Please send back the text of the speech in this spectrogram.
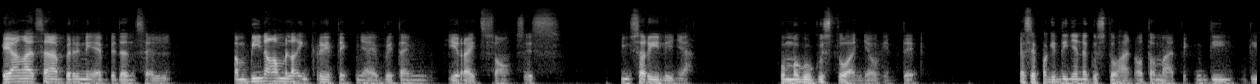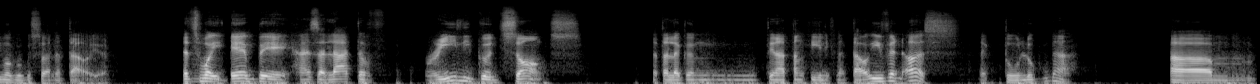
Kaya nga sinabi rin ni Evidencel, ang pinakamalaking critic niya every time he writes songs is yung sarili niya. Kung magugustuhan niya o hindi. Kasi pag hindi niya nagustuhan, automatic, hindi, hindi magugustuhan ng tao yon. That's why Ebe has a lot of really good songs na talagang tinatangkilik ng tao. Even us. Like, tulog na. Um,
